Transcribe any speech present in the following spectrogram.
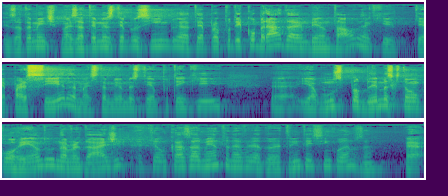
Exatamente, mas até ao mesmo tempo assim, até para poder cobrar da ambiental, né, que, que é parceira, mas também ao mesmo tempo tem que é, e alguns problemas que estão ocorrendo, na verdade. É que é um casamento, né, vereador? É 35 anos, né? É.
